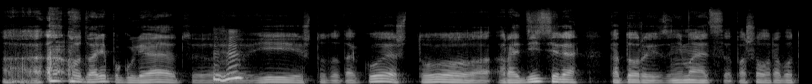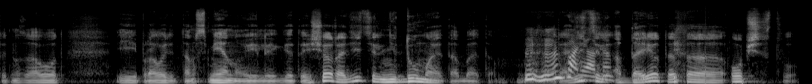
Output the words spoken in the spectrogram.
А, во дворе погуляют угу. и что-то такое, что родителя, который занимается, пошел работать на завод и проводит там смену или где-то еще, родитель не думает об этом. Угу, родитель понятно. отдает это обществу.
